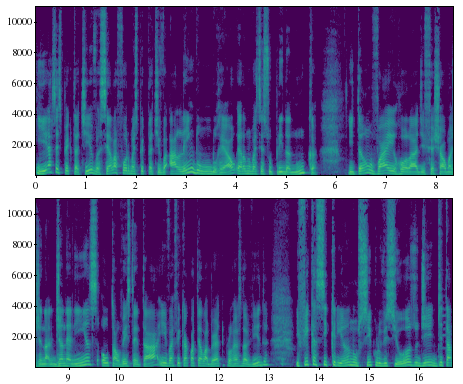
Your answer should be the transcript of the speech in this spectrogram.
e, essa expectativa, se ela for uma expectativa além do mundo real, ela não vai ser suprida nunca. Então vai rolar de fechar umas janelinhas ou talvez tentar e vai ficar com a tela aberta para o resto da vida e fica se criando um ciclo vicioso de, estar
